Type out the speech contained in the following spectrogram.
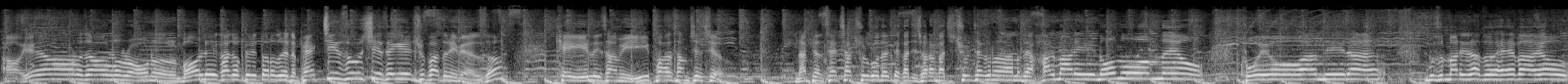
아, 예, 자, 오늘, 오늘 멀리 가족들이 떨어져 있는 백지수 씨 생일 축하드리면서 K123228377 남편 새차 출고될 때까지 저랑 같이 출퇴근을 하는데 할 말이 너무 없네요. 고요합니다. 무슨 말이라도 해봐요.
